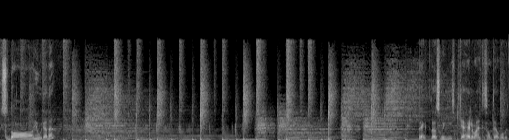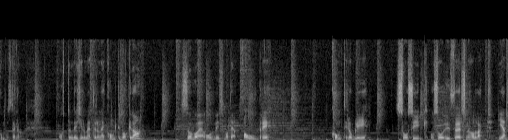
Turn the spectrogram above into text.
Så da gjorde jeg det. Trengte det, så gikk jeg hele veien til Santiago de Compostela. 800 km. Og når jeg kom tilbake da, så var jeg overbevist om at jeg aldri kom til å bli så syk og så ufør som jeg hadde vært igjen.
